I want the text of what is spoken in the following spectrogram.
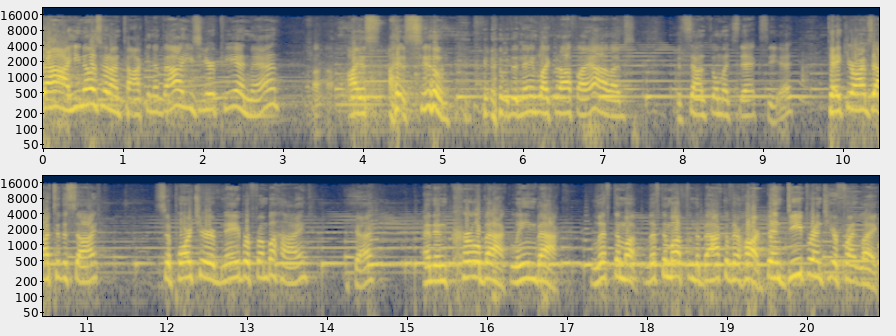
ah, he knows what I'm talking about. He's European, man. I, I assume with a name like Raphael, I'm, it sounds so much sexy. Eh? Take your arms out to the side. Support your neighbor from behind, okay? And then curl back, lean back. Lift them up. Lift them up from the back of their heart. Bend deeper into your front leg.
